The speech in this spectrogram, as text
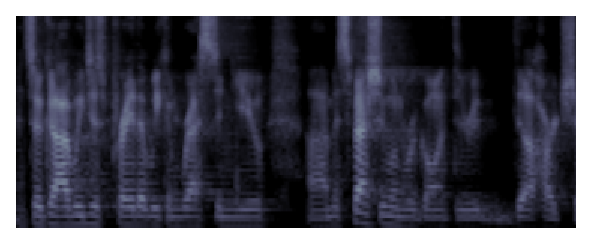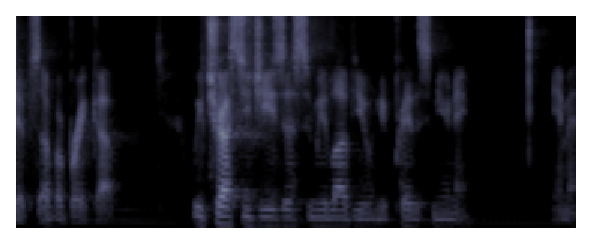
And so, God, we just pray that we can rest in you, um, especially when we're going through the hardships of a breakup. We trust you, Jesus, and we love you, and we pray this in your name. Amen.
